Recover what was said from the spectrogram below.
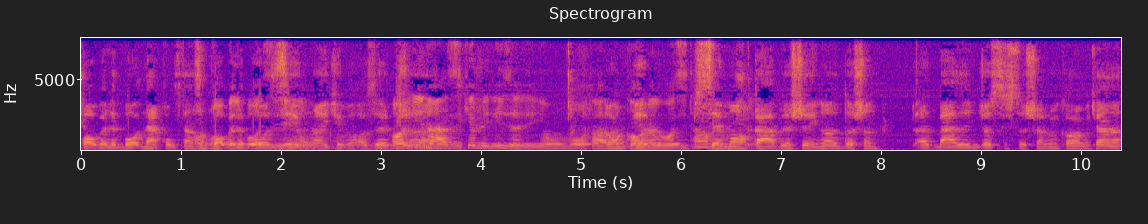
قابل با نه گفتن قابل قابل بازیه بازیه. اونایی که به حاضر میشن آره این نزدیک release دیگه اون موقع کارهای بازی تمام سه ماه. قبلش اینا داشتن از بعد Injustice داشتن روی کار می‌کردن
